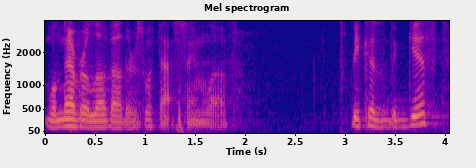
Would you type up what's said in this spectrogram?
We'll never love others with that same love. Because the gift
